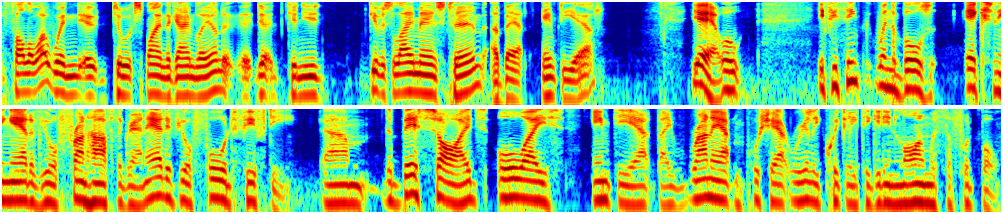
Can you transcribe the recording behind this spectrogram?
follower, when uh, to explain the game, Leon, uh, uh, can you give us layman's term about empty out? Yeah, well, if you think when the ball's exiting out of your front half of the ground, out of your forward 50, um, the best sides always empty out. They run out and push out really quickly to get in line with the football.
